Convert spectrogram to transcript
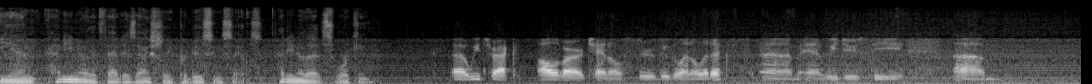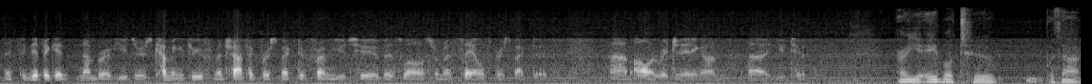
Ian? How do you know that that is actually producing sales? How do you know that it's working? Uh, we track all of our channels through Google Analytics, um, and we do see um, a significant number of users coming through from a traffic perspective from YouTube as well as from a sales perspective, um, all originating on uh, YouTube. Are you able to, without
